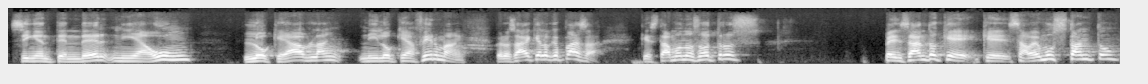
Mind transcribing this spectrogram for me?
sin entender ni aún lo que hablan ni lo que afirman. Pero ¿sabe qué es lo que pasa? Que estamos nosotros pensando que, sabemos tanto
